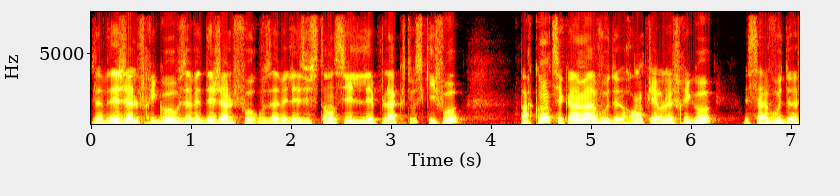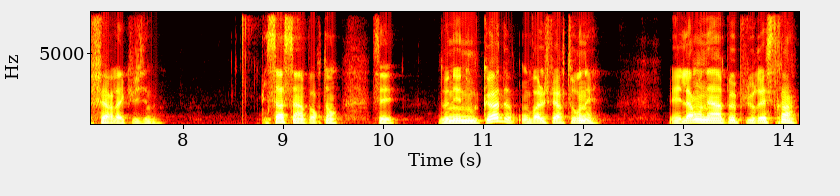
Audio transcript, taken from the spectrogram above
vous avez déjà le frigo, vous avez déjà le four, vous avez les ustensiles, les plaques, tout ce qu'il faut. Par contre, c'est quand même à vous de remplir le frigo, et c'est à vous de faire la cuisine. Et ça, c'est important. C'est donnez-nous le code, on va le faire tourner. Mais là, on est un peu plus restreint,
